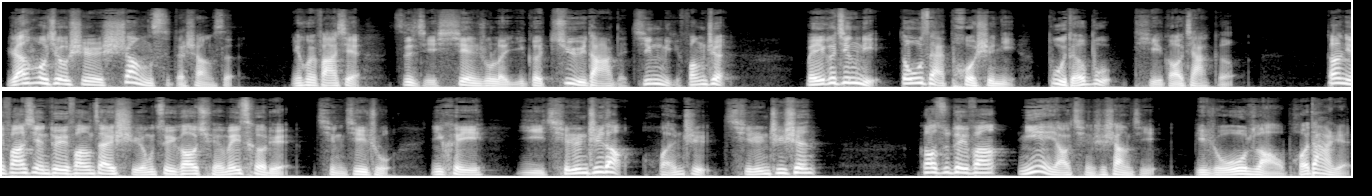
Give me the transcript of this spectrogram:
然后就是上司的上司。你会发现自己陷入了一个巨大的经理方阵，每个经理都在迫使你。不得不提高价格。当你发现对方在使用最高权威策略，请记住，你可以以其人之道还治其人之身，告诉对方你也要请示上级，比如老婆大人，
